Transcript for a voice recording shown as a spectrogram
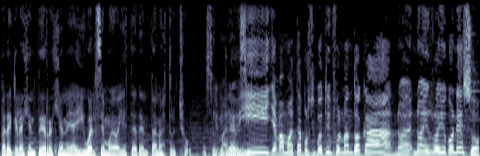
para que la gente de regiones ahí igual se mueva y esté atenta a nuestro show. Eso Qué quería decir. maravilla, vamos a estar por supuesto informando acá, no, hay- no hay rollo con eso.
